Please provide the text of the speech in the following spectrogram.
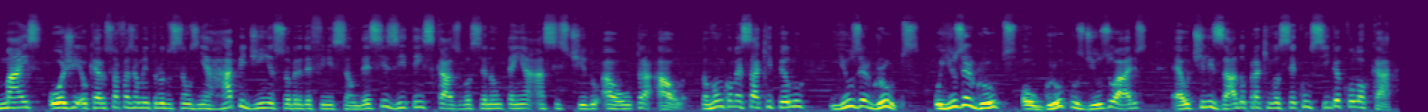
mas hoje eu quero só fazer uma introduçãozinha rapidinha sobre a definição desses itens, caso você não tenha assistido a outra aula. Então vamos começar aqui pelo User Groups. O User Groups, ou grupos de usuários, é utilizado para que você consiga colocar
